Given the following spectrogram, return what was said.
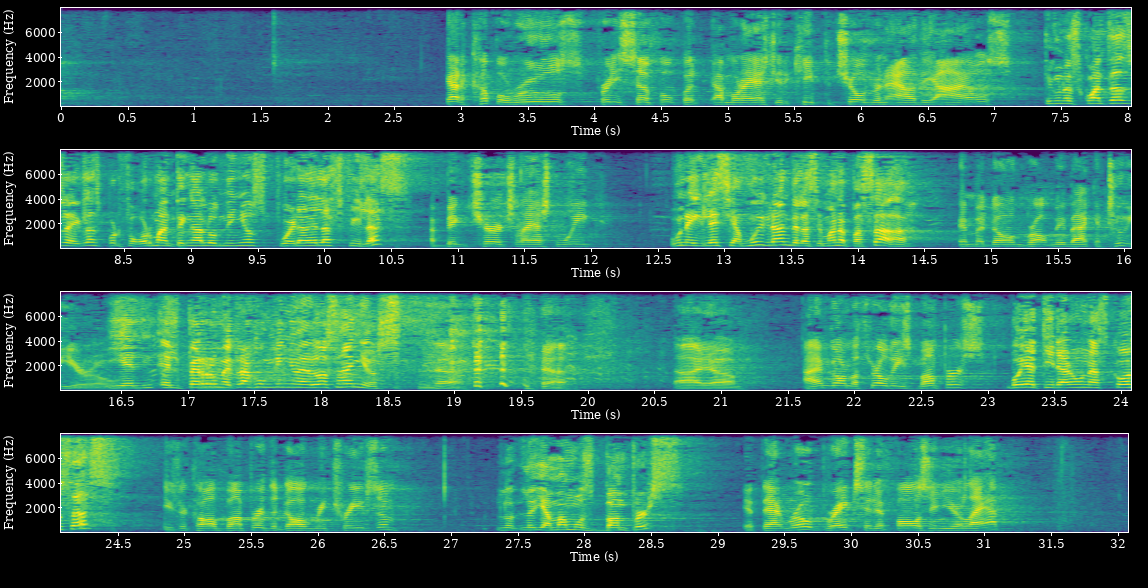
got a couple rules, pretty simple, but I'm going to ask you to keep the children out of the aisles. Tengo unas cuantas reglas. Por favor, mantenga a los niños fuera de las filas. A big church last week, Una iglesia muy grande la semana pasada. and my dog brought me back a two-year-old. Y el, el perro me trajo un niño de dos años. No. yeah. I, um, I'm going to throw these bumpers. Voy a tirar unas cosas. These are called bumper. The dog retrieves them. Lo, le llamamos bumpers. If that rope breaks and it falls in your lap,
